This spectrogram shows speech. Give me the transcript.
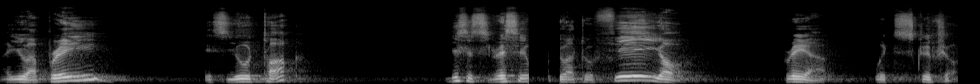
When you are praying, it's you talk. This is recipe. You are to fill your prayer with scripture.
